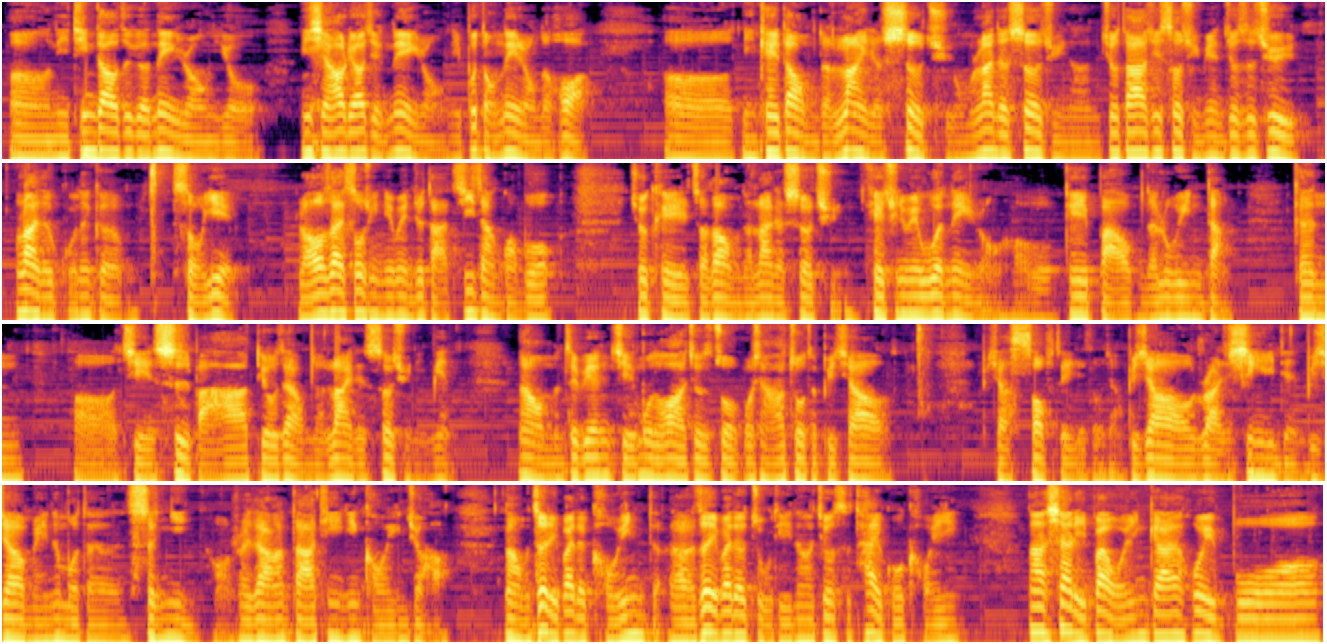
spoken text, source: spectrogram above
呃你听到这个内容有你想要了解内容，你不懂内容的话，呃，你可以到我们的 LINE 的社群，我们 LINE 的社群呢，就大家去社群面，就是去 LINE 的那个首页，然后在搜寻那边就打机长广播，就可以找到我们的 LINE 的社群，可以去那边问内容，我可以把我们的录音档跟呃解释把它丢在我们的 LINE 的社群里面。那我们这边节目的话，就是做我想要做的比较比较 soft 一点，怎么讲？比较软性一点，比较没那么的生硬哦，所以让大家听一听口音就好。那我们这礼拜的口音的呃，这礼拜的主题呢，就是泰国口音。那下礼拜我应该会播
